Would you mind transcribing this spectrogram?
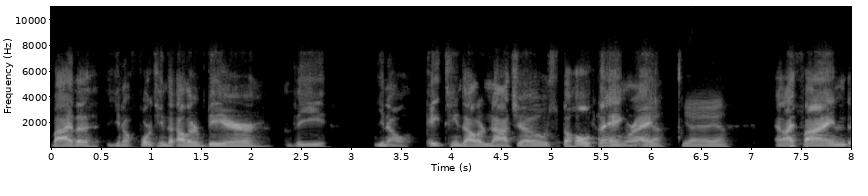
buy the, you know, $14 beer, the, you know, $18 nachos, the whole thing, right? Yeah, yeah, yeah, yeah. And I find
